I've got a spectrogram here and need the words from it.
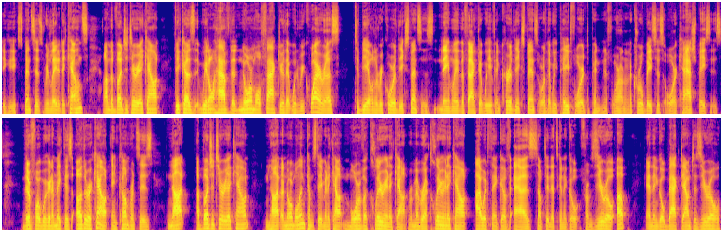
expenses related accounts on the budgetary account, because we don't have the normal factor that would require us to be able to record the expenses, namely the fact that we have incurred the expense or that we paid for it, depending if we're on an accrual basis or cash basis. Therefore, we're going to make this other account, encumbrances, not a budgetary account, not a normal income statement account, more of a clearing account. Remember, a clearing account I would think of as something that's going to go from zero up and then go back down to zero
